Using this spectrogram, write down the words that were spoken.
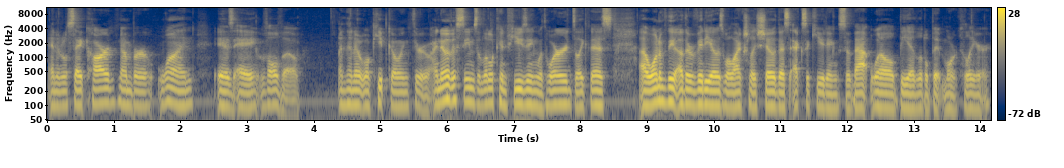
and it'll say car number 1 is a Volvo and then it will keep going through. I know this seems a little confusing with words like this. Uh, one of the other videos will actually show this executing, so that will be a little bit more clear.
